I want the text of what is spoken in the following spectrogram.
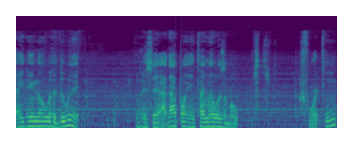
I didn't know what to do with it. I said, at that point in time, I was about 14,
